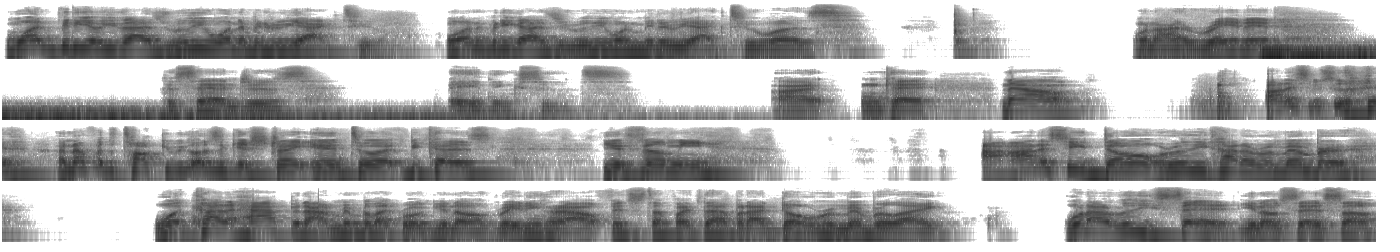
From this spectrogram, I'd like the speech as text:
one video you guys really wanted me to react to one video you guys really wanted me to react to was when i rated cassandra's bathing suits all right okay now honestly enough of the talking we go to get straight into it because you feel me I honestly don't really kind of remember what kind of happened. I remember like you know rating her outfits and stuff like that, but I don't remember like what I really said. You know what I'm saying? So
